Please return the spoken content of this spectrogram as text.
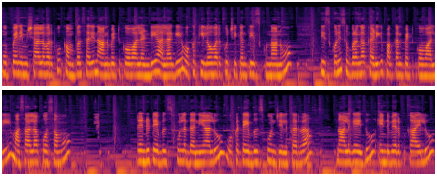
ముప్పై నిమిషాల వరకు కంపల్సరీ నానబెట్టుకోవాలండి. అలాగే ఒక కిలో వరకు చికెన్ తీసుకున్నాను. తీసుకొని శుభ్రంగా కడిగి పక్కన పెట్టుకోవాలి. మసాలా కోసము రెండు టేబుల్ స్పూన్ల ధనియాలు ఒక టేబుల్ స్పూన్ జీలకర్ర నాలుగైదు ఎండుమిరపకాయలు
